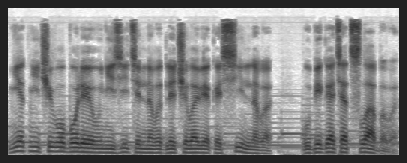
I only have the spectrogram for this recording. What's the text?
Нет ничего более унизительного для человека сильного – убегать от слабого.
